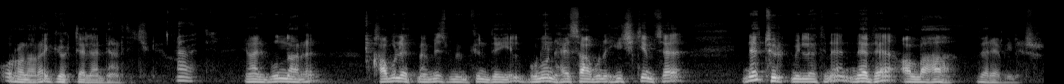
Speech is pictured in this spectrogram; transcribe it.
Oralara gökdelenler dikiliyor. Evet. Yani bunları kabul etmemiz mümkün değil. Bunun hesabını hiç kimse ne Türk milletine ne de Allah'a verebilir.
